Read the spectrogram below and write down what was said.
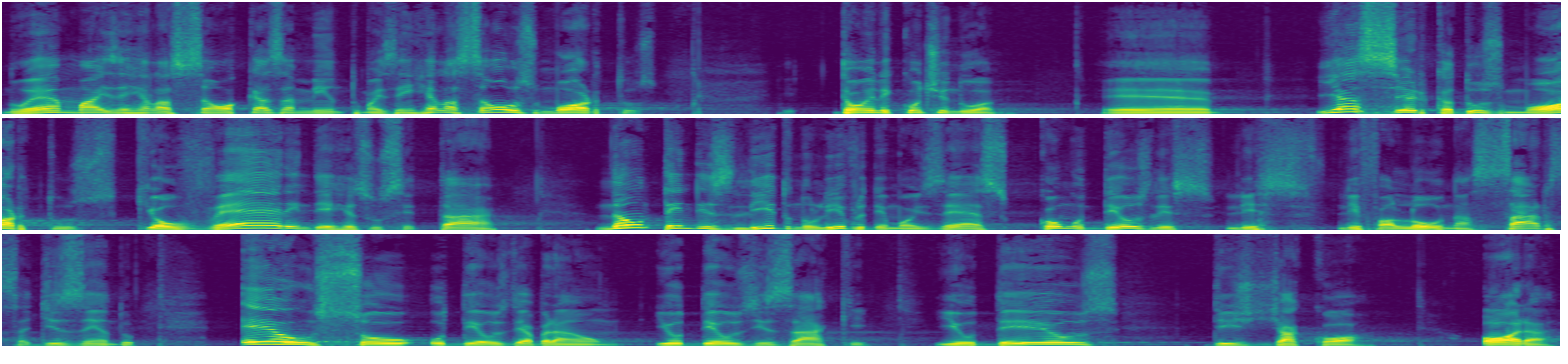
Não é mais em relação ao casamento, mas em relação aos mortos. Então ele continua. É, e acerca dos mortos que houverem de ressuscitar, não tendes lido no livro de Moisés como Deus lhes, lhes, lhe falou na sarça, dizendo: Eu sou o Deus de Abraão, e o Deus de Isaque, e o Deus de Jacó. Ora,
